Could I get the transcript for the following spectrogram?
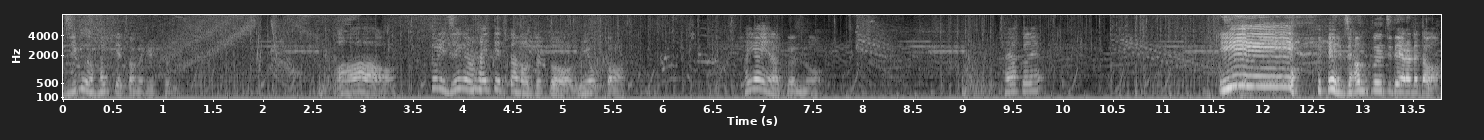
ジグン入ってったんだけど、一人。ああ。人ジグン入ってったのちょっと見よっか。早いな、来んの。早くね？ええー、ジャンプ打ちでやられたわ。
